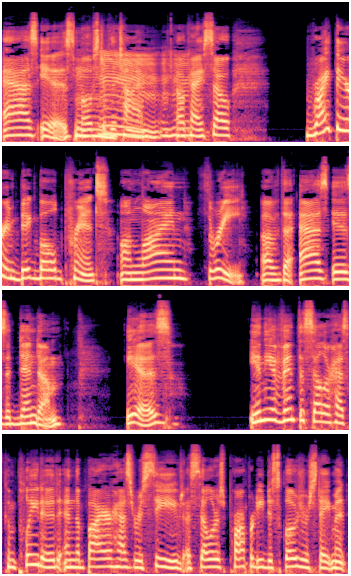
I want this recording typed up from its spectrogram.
as is most of the time. Okay. So, right there in big bold print on line three of the as is addendum is in the event the seller has completed and the buyer has received a seller's property disclosure statement,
